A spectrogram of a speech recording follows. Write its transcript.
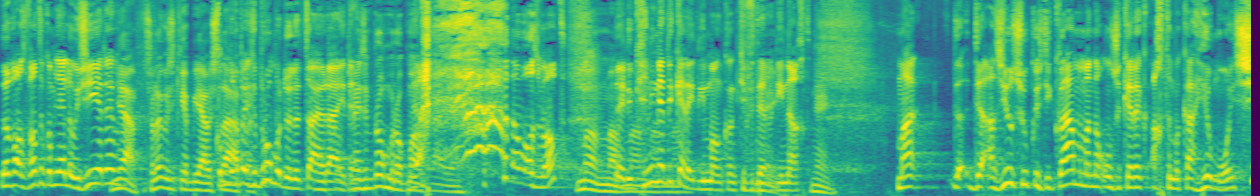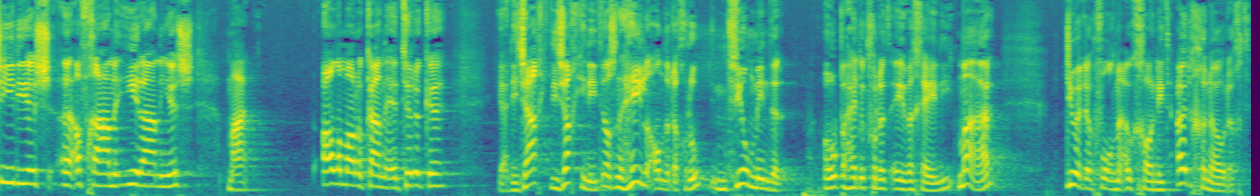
Dat was wat, toen kwam jij logeren. Ja, zal ook eens een keer bij jou Kom slapen. opeens een brommer door de tuin rijden. is een brommer op me afrijden. dat was wat. Man, man, nee, die man, ging niet naar de man, kerk, die man, kan ik je vertellen, Nee, die nacht. Nee. Maar de, de asielzoekers die kwamen maar naar onze kerk achter elkaar heel mooi. Syriërs, eh, Afghanen, Iraniërs. Maar alle Marokkanen en Turken, Ja, die zag, die zag je niet. Dat was een hele andere groep. Veel minder openheid ook voor het evangelie. Maar die werden volgens mij ook gewoon niet uitgenodigd.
